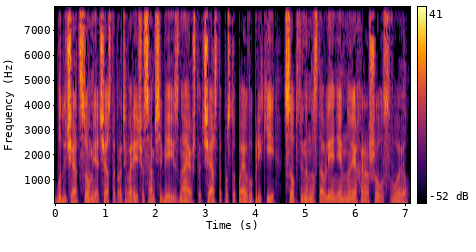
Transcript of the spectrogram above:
Будучи отцом, я часто противоречу сам себе и знаю, что часто поступаю вопреки собственным наставлениям, но я хорошо усвоил,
